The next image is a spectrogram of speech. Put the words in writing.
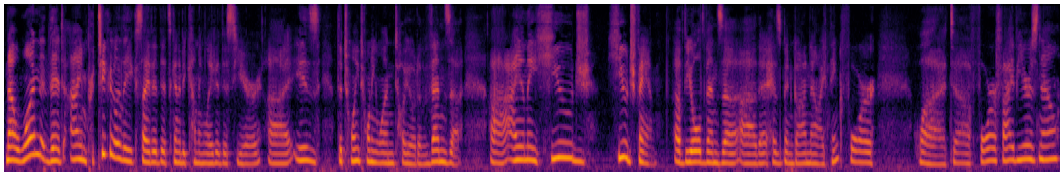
Now, one that I'm particularly excited that's going to be coming later this year uh, is the 2021 Toyota Venza. Uh, I am a huge, huge fan of the old Venza uh, that has been gone now, I think, for what, uh, four or five years now.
